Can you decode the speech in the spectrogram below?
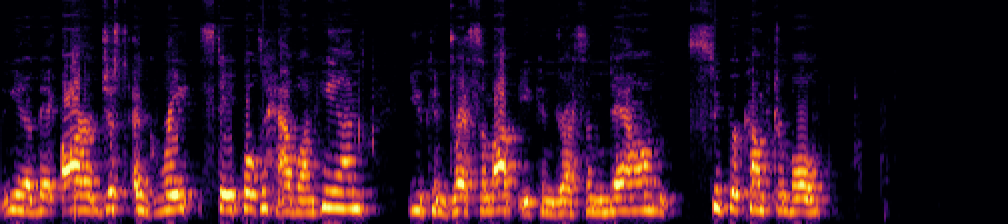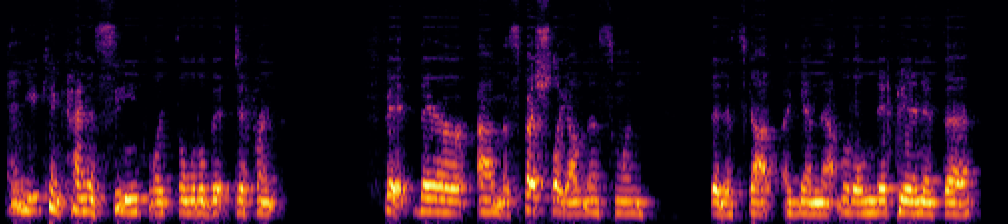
You know, they are just a great staple to have on hand. You can dress them up, you can dress them down, super comfortable. And you can kind of see like the little bit different fit there, um, especially on this one that it's got, again, that little nip in at the,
